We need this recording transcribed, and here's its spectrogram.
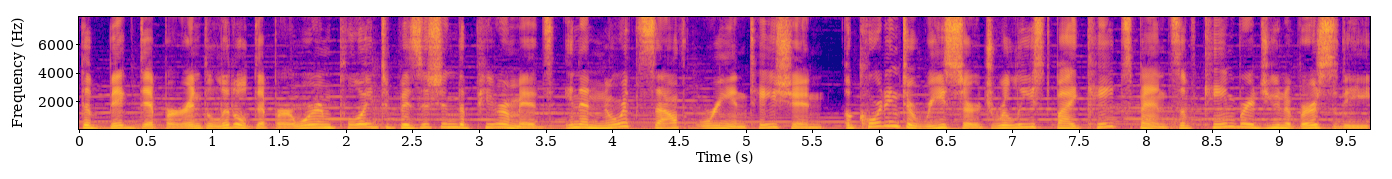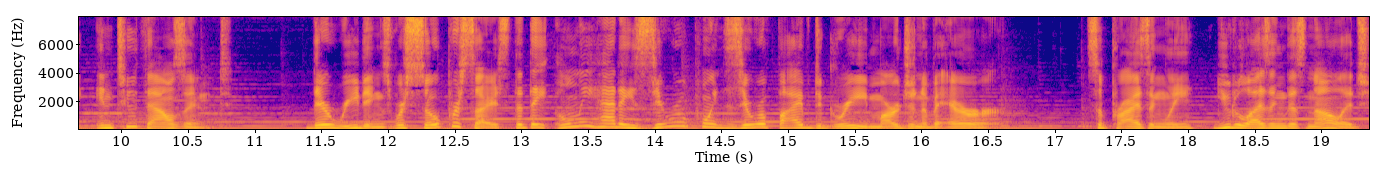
The Big Dipper and Little Dipper were employed to position the pyramids in a north-south orientation, according to research released by Kate Spence of Cambridge University in 2000. Their readings were so precise that they only had a 0.05 degree margin of error. Surprisingly, utilizing this knowledge,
